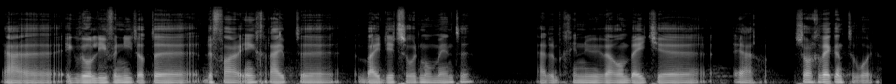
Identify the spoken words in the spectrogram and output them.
ja, ik wil liever niet dat de, de VAR ingrijpt bij dit soort momenten. Ja, dat begint nu wel een beetje ja, zorgwekkend te worden.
